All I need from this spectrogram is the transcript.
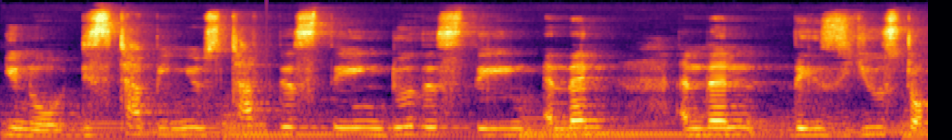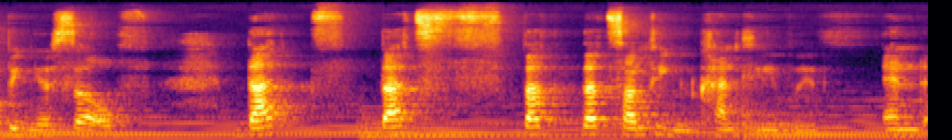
you know disturbing you start this thing do this thing and then and then there's you stopping yourself. That's that's that that's something you can't live with and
